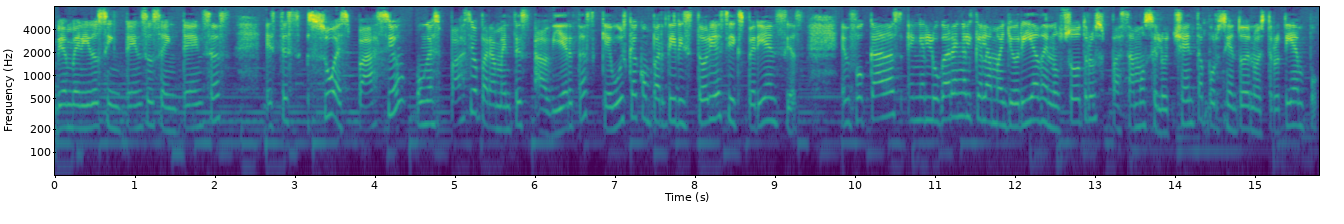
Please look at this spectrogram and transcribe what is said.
Bienvenidos intensos e intensas. Este es su espacio, un espacio para mentes abiertas que busca compartir historias y experiencias enfocadas en el lugar en el que la mayoría de nosotros pasamos el 80% de nuestro tiempo,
